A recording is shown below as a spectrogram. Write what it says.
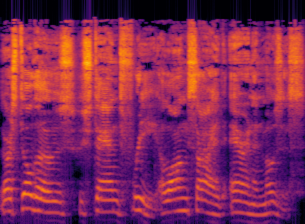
there are still those who stand free alongside Aaron and Moses,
